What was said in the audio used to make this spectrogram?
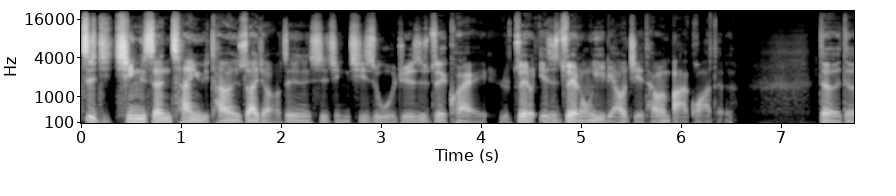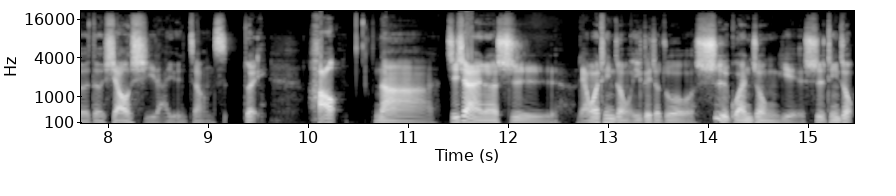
自己亲身参与台湾摔跤这件事情，其实我觉得是最快、最也是最容易了解台湾八卦的。的的的消息来源这样子，对，好，那接下来呢是两位听众，一个叫做是观众也是听众，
